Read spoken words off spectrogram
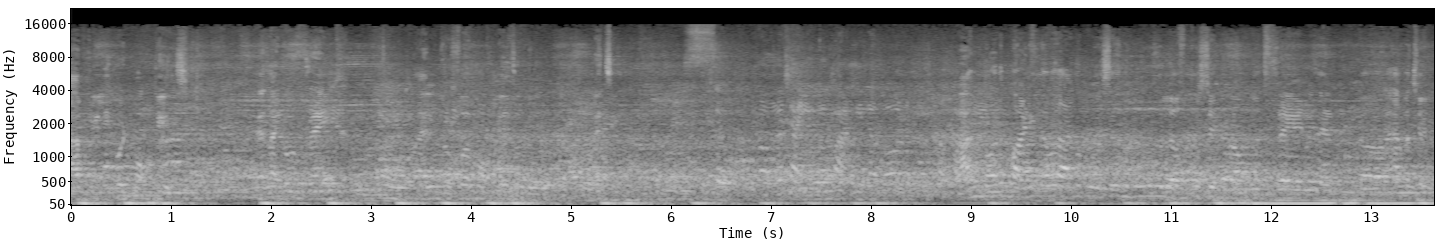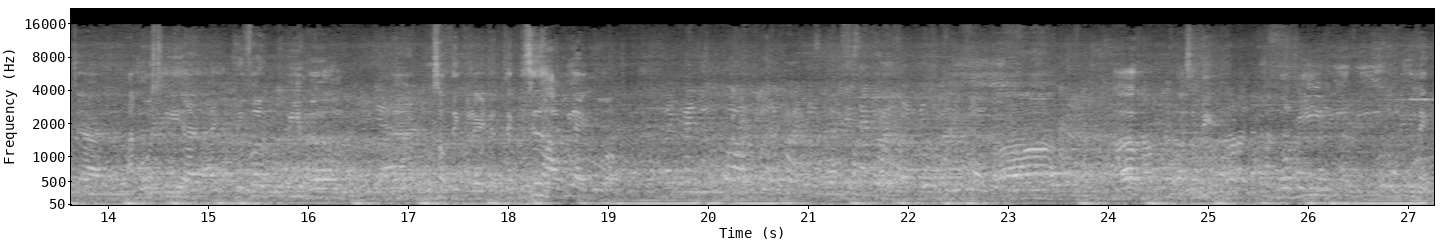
have really good mocktails. And I don't drink, so I'll prefer mocktails. over it. Let's see. So, how much are you a party lover? I'm not a party lover. I'm a person who loves to sit around with friends and uh, have a chit chat. I'm mostly I, I prefer to be home and do something creative. Like, this is hardly I go out. But when you go out for a party, what is that party which uh, सभी तो we we we like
